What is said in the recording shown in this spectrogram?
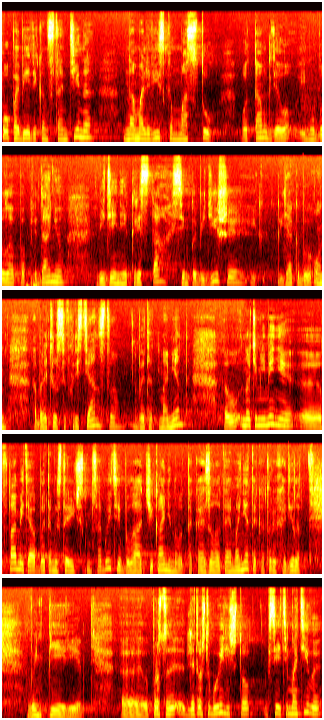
о победе Константина на Мальвийском мосту – вот там, где ему было по преданию видение креста, сим победиши, и якобы он обратился в христианство в этот момент. Но, тем не менее, э, в память об этом историческом событии была отчеканена вот такая золотая монета, которая ходила в империи. Э, просто для того, чтобы увидеть, что все эти мотивы,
